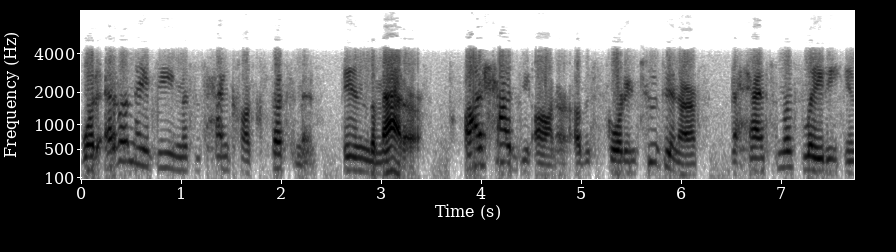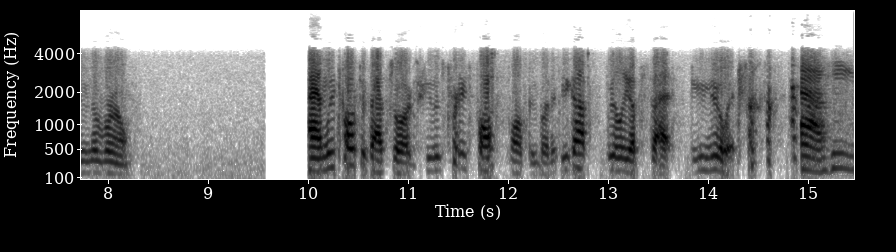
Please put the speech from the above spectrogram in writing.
Whatever may be Mrs. Hancock's sentiment in the matter, I had the honor of escorting to dinner the handsomest lady in the room. And we talked about George. He was pretty soft spoken, but if he got really upset, you knew it. Ah, yeah, he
